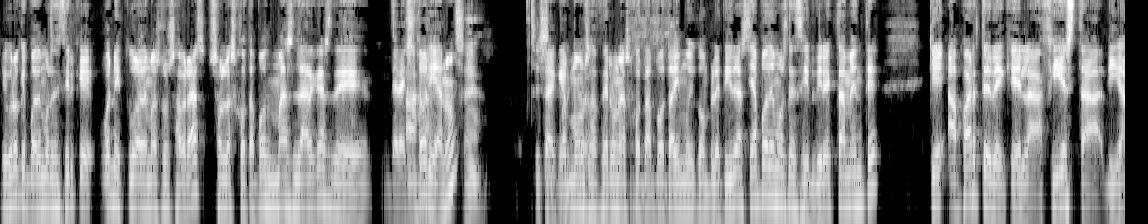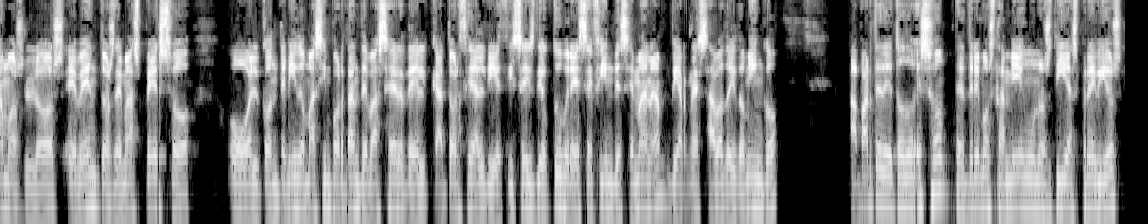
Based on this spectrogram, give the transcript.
Yo creo que podemos decir que, bueno, y tú además lo sabrás, son las JPOT más largas de, de la historia, ¿no? Sí o sea que vamos a hacer unas JPOT ahí muy completitas. Ya podemos decir directamente que aparte de que la fiesta, digamos, los eventos de más peso o el contenido más importante va a ser del 14 al 16 de octubre, ese fin de semana, viernes, sábado y domingo. Aparte de todo eso, tendremos también unos días previos,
